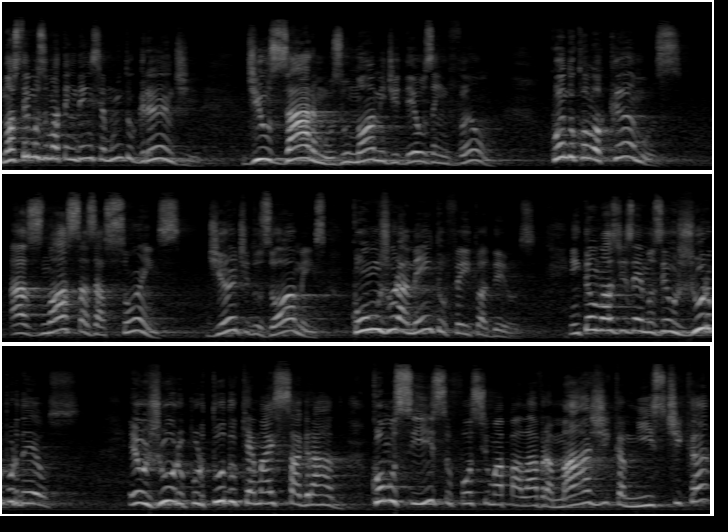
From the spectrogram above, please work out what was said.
Nós temos uma tendência muito grande de usarmos o nome de Deus em vão quando colocamos as nossas ações diante dos homens com um juramento feito a Deus. Então nós dizemos: Eu juro por Deus, eu juro por tudo que é mais sagrado, como se isso fosse uma palavra mágica, mística,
